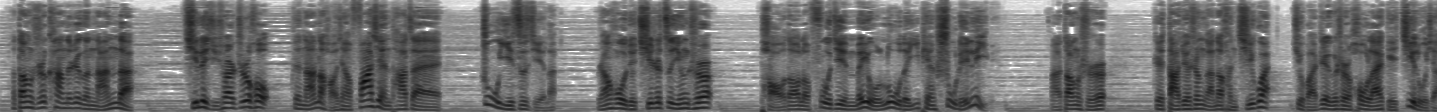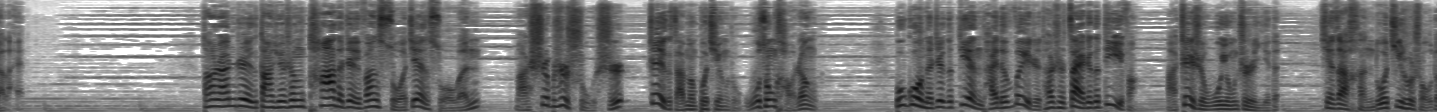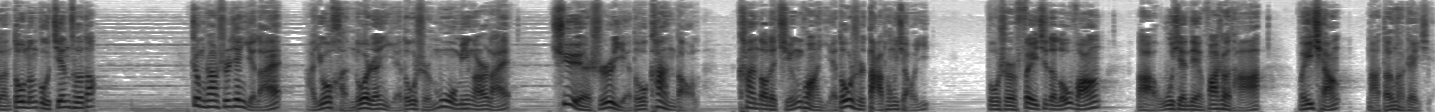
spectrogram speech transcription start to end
他当时看到这个男的骑了几圈之后，这男的好像发现他在注意自己了，然后就骑着自行车跑到了附近没有路的一片树林里面。啊，当时这大学生感到很奇怪，就把这个事后来给记录下来。当然，这个大学生他的这番所见所闻啊，是不是属实？这个咱们不清楚，无从考证了。不过呢，这个电台的位置它是在这个地方啊，这是毋庸置疑的。现在很多技术手段都能够监测到。这么长时间以来啊，有很多人也都是慕名而来，确实也都看到了，看到的情况也都是大同小异，都是废弃的楼房啊、无线电发射塔、围墙啊等等这些。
